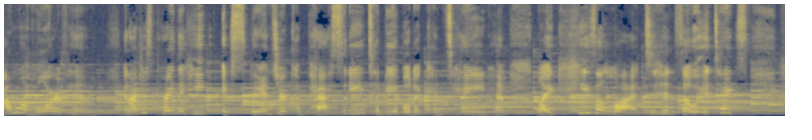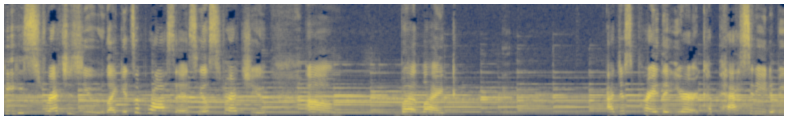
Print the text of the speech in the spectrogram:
I want more of Him. And I just pray that He expands your capacity to be able to contain Him. Like, He's a lot. And so it takes, He, he stretches you. Like, it's a process. He'll stretch you. Um, but, like, I just pray that your capacity to be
